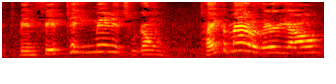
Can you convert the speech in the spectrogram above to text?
it's been 15 minutes. We're going to take them out of there, y'all.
